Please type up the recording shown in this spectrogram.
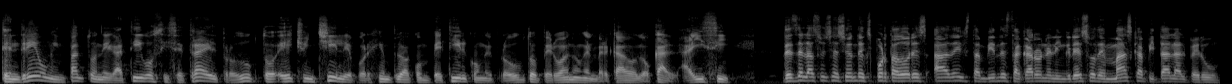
tendría un impacto negativo si se trae el producto hecho en Chile, por ejemplo, a competir con el producto peruano en el mercado local. Ahí sí. Desde la Asociación de Exportadores ADEX también destacaron el ingreso de más capital al Perú.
